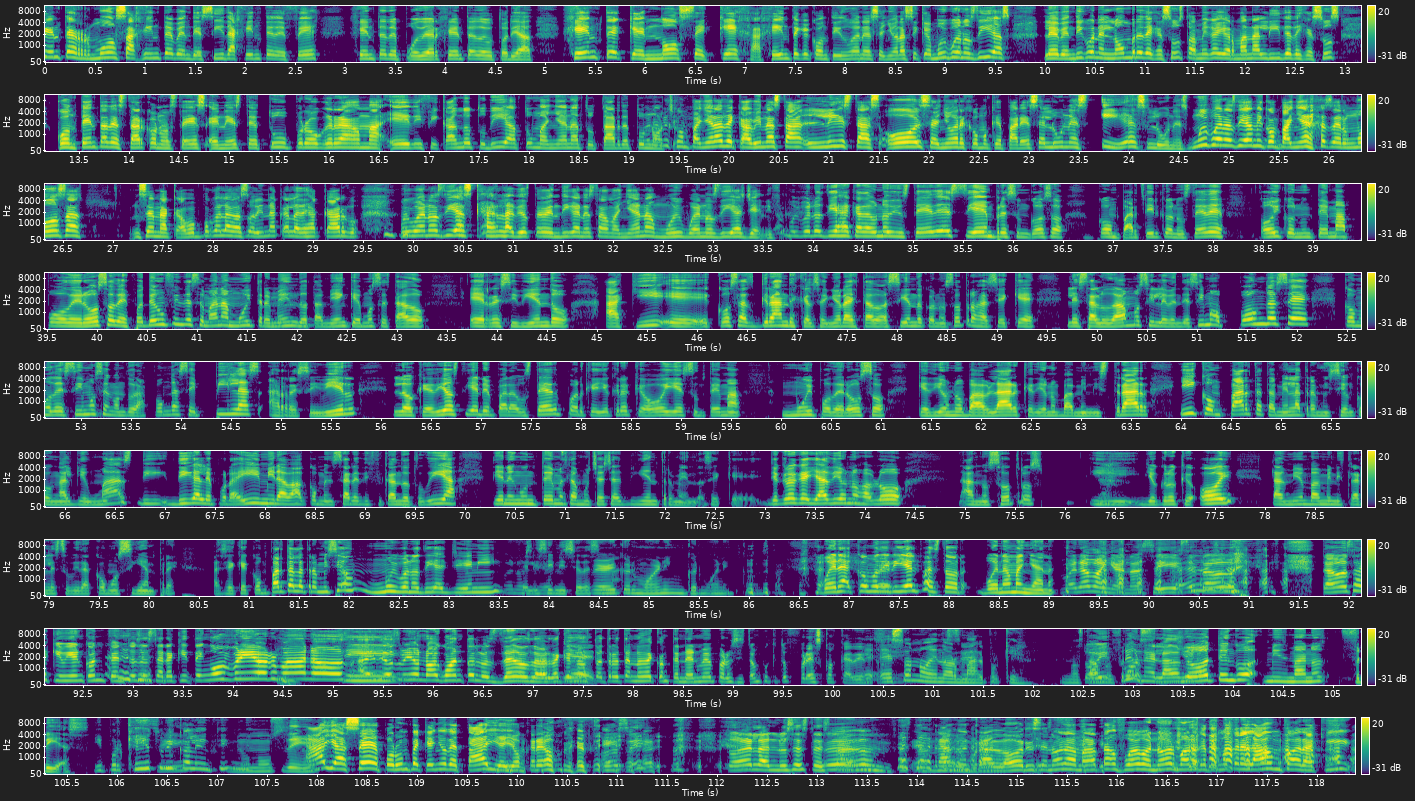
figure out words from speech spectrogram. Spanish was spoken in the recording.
gente hermosa, gente bendecida, gente de fe, gente de poder, gente de autoridad, gente que no se queja, gente que continúa en el Señor. Así que muy buenos días. Le bendigo en el nombre de Jesús, tu amiga y hermana Lidia de Jesús. Contenta de estar con ustedes en este tu programa, edificando tu día, tu mañana, tu tarde, tu noche. Mis compañeras de cabina están listas hoy, señores, como que parece lunes y es lunes. Muy buenos días, mis compañeras hermosas. Se me acabó un poco la gasolina, Carla, deja cargo. Muy buenos días, Carla. Dios te bendiga en esta mañana. Muy buenos días, Jennifer. Muy buenos días a cada uno de ustedes. Siempre es un gozo compartir con ustedes. Hoy con un tema poderoso, después de un fin de semana muy tremendo también que hemos estado eh, recibiendo aquí eh, cosas grandes que el Señor ha estado haciendo con nosotros. Así que le saludamos y le bendecimos. Póngase, como decimos en Honduras, póngase pilas a recibir lo que Dios tiene para usted, porque yo creo que hoy es un tema muy poderoso que Dios nos va a hablar, que Dios nos va a ministrar y comparta también la transmisión con alguien más. dígale por ahí, mira, va a comenzar edificando tu día. Tienen un tema estas muchachas bien tremendo. Así que yo creo que ya Dios nos habló a nosotros y yo creo que hoy también va a ministrarle su vida como siempre. Así que comparta la transmisión. Muy buenos días, Jenny. Feliz inicio de semana. Very good morning, good morning. ¿Cómo está? Buena, como diría el pastor, buena mañana. Buena mañana, sí. Estamos, aquí bien contentos de estar aquí. Tengo frío, hermanos. Ay, Dios mío, no aguanto los dedos. La verdad que no estoy tratando de contenerme, pero sí está un poquito fresco acá adentro. E-, eso no es normal porque no está muy frío. Yo tengo mis manos frías. ¿Y por qué yo estoy bien calentito? No, no sé. Ah, ya sé, por un pequeño detalle, yo creo que sí. Todas las luces te están, te están entrando en calor. Dice, no, la mata en fuego. No, hermano, que tengo tres lámparas aquí.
